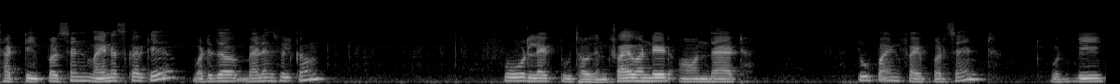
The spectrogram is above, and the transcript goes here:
30 percent minus karke what is the balance will come? 4 lakh 2500 on that 2.5 percent would be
